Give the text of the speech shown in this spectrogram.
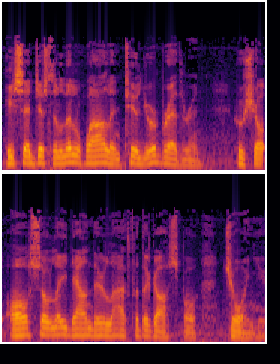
he said, just a little while until your brethren, who shall also lay down their life for the gospel, join you.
